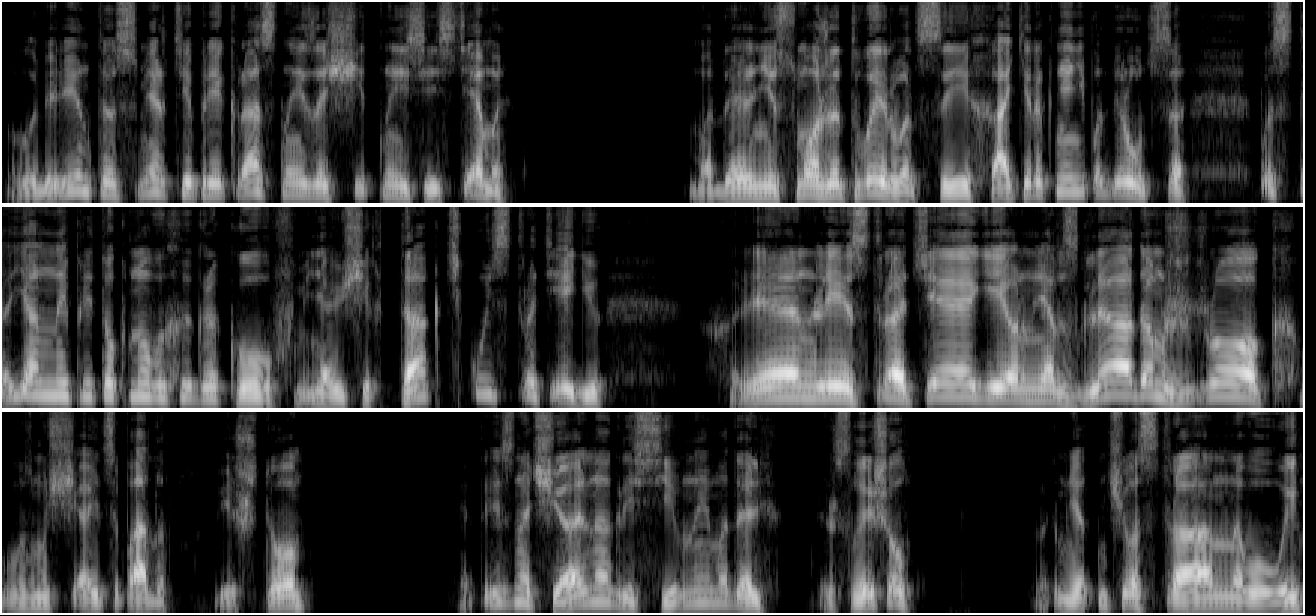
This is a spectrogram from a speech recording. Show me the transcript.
У лабиринта смерти прекрасные защитные системы. Модель не сможет вырваться, и хакеры к ней не подберутся. Постоянный приток новых игроков, меняющих тактику и стратегию. Хрен ли стратегии, он меня взглядом сжег, — возмущается падла. И что? Это изначально агрессивная модель. Ты же слышал? В этом нет ничего странного, увы.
